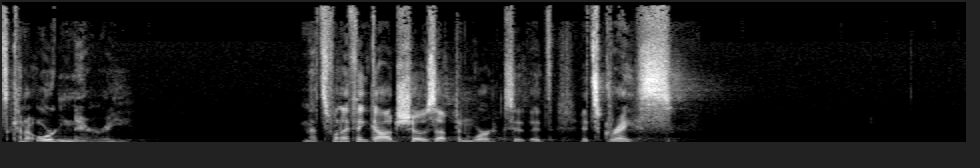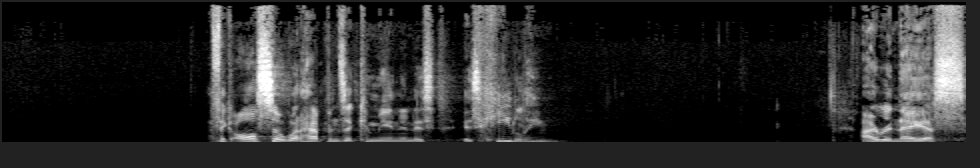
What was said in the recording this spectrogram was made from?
It's kind of ordinary. And that's when I think God shows up and works. It, it, it's grace. I think also what happens at communion is, is healing. Irenaeus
